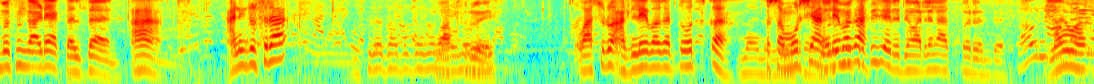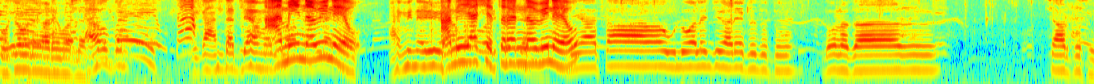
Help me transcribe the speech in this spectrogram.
बसून गाड्या कलतान हा. आणि दुसरा? वासरू आहे. वासरू आणले बघा तोच का? तो समोरशी आणले बघा. मारले ना आजपर्यंत. आम्ही नवीन आहे हो. आम्ही आम्ही या क्षेत्रात नवीन आहे हो. मी आता उलवाल्यांची गाडी ऐकत होतो. दोन हजार चारपासून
